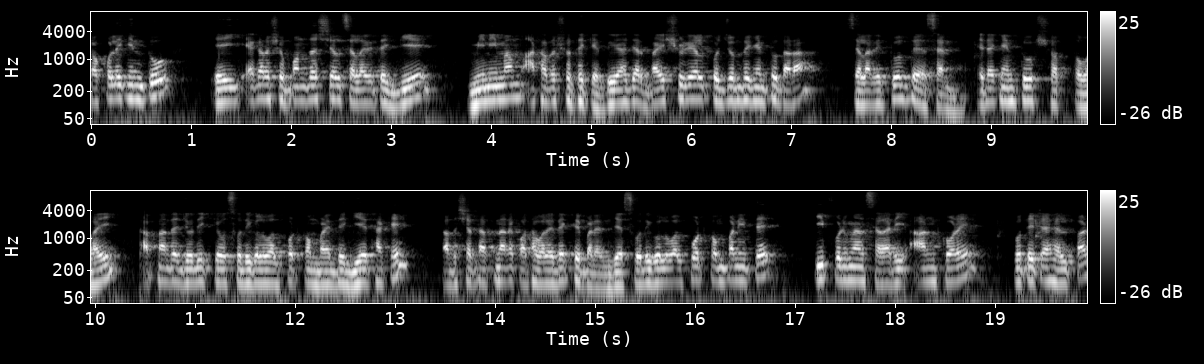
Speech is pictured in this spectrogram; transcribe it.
সকলে কিন্তু এই এগারোশো পঞ্চাশ সেল স্যালারিতে গিয়ে মিনিমাম আঠারোশো থেকে দুই হাজার বাইশশো রিয়াল পর্যন্ত কিন্তু তারা স্যালারি তুলতে আছেন এটা কিন্তু সত্য ভাই। আপনাদের যদি কেউ সৌদি গ্লোবাল ফুড কোম্পানিতে গিয়ে থাকে, তাদের সাথে আপনারা কথা বলে দেখতে পারেন যে সৌদি গ্লোবাল ফুড কোম্পানিতে কি পরিমাণ স্যালারি আর্ন করে প্রতিটা হেল্পার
